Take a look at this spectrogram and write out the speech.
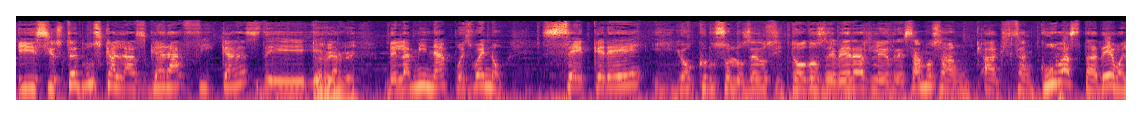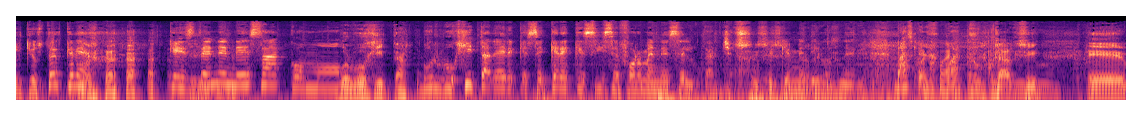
Y si usted busca las gráficas de, Terrible. de la mina, pues bueno, se cree, y yo cruzo los dedos y todos de veras le rezamos a, a San Cubas Tadeo, al que usted crea, que estén en esa como Burbujita. burbujita de aire que se cree que sí se forma en ese lugar, chaval. Sí, sí, sí, mendigos nervios. Vas con la cuatro. Claro que sí. Eh,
